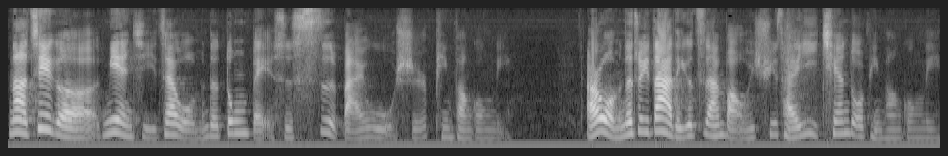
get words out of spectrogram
那这个面积在我们的东北是四百五十平方公里，而我们的最大的一个自然保护区才一千多平方公里。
